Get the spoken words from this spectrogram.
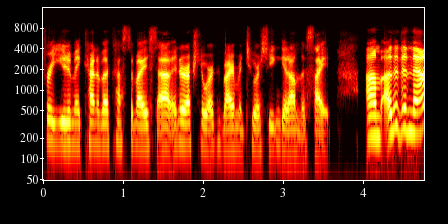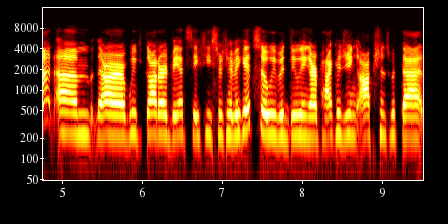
for you to make kind of a customized uh, introduction to work environment tour so you can get on the site. Um, other than that, um, are, we've got our advanced safety certificate. So we've been doing our packaging options with that.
